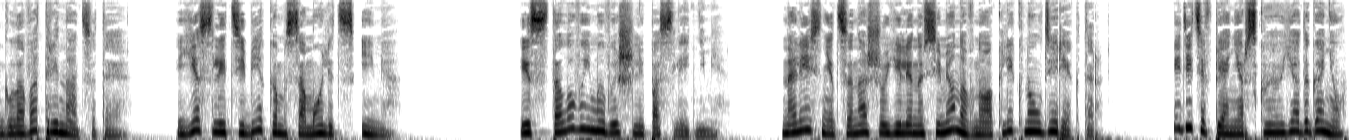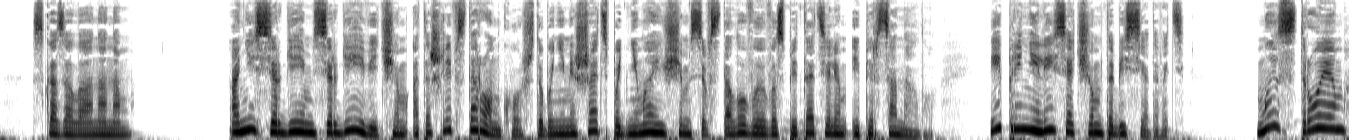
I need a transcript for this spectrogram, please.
Глава 13. Если тебе комсомолец имя. Из столовой мы вышли последними. На лестнице нашу Елену Семеновну окликнул директор. «Идите в пионерскую, я догоню», — сказала она нам. Они с Сергеем Сергеевичем отошли в сторонку, чтобы не мешать поднимающимся в столовую воспитателям и персоналу, и принялись о чем-то беседовать. Мы с троем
